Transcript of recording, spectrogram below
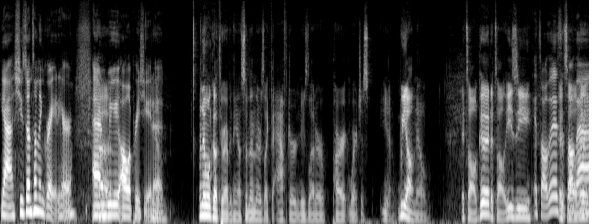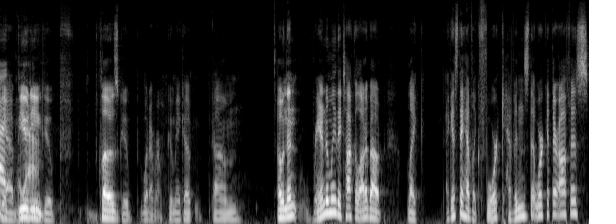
Yeah. She's done something great here, and Uh, we all appreciate yeah. it. and I won't go through everything else. So then there's like the after newsletter part where it just, you know, we all know it's all good, it's all easy. It's all this. It's, it's all, all that. Yeah, beauty, Yeah. goop, clothes, goop, whatever, goop makeup. Um, oh, and then randomly they talk a lot about like I guess they have like four Kevins that work at their office,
